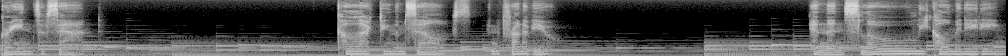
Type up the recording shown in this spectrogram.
grains of sand, collecting themselves in front of you. And then slowly culminating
